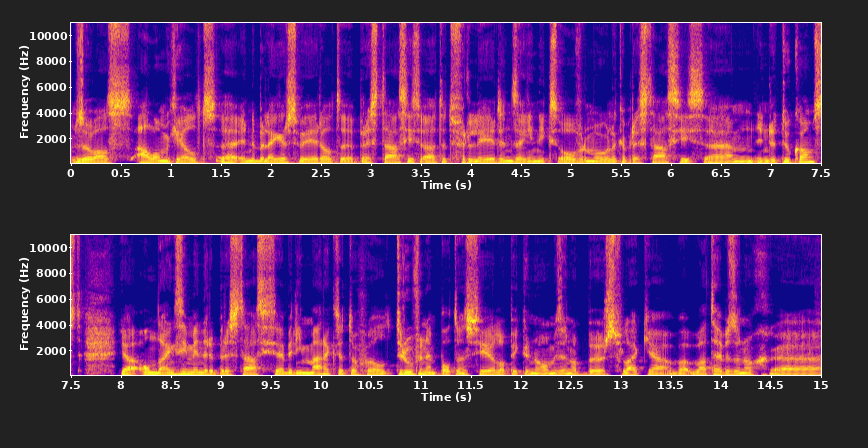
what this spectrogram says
zoals alom geldt uh, in de beleggerswereld, uh, prestaties uit het verleden zeggen niks over mogelijke prestaties um, in de toekomst. Ja, ondanks die mindere prestaties hebben die markten toch wel troeven en potentieel op economisch en op beursvlak. Ja, wat, hebben ze nog uh,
